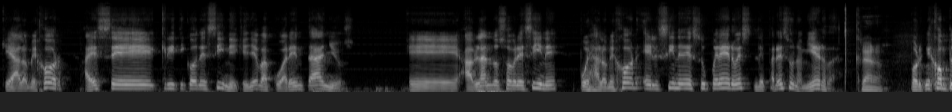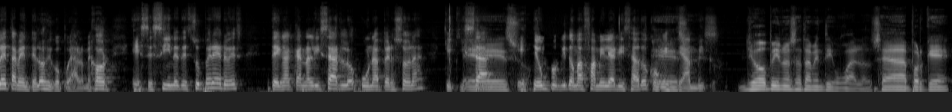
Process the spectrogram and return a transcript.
que a lo mejor a ese crítico de cine que lleva 40 años eh, hablando sobre cine, pues a lo mejor el cine de superhéroes le parece una mierda. Claro. Porque es completamente lógico, pues a lo mejor ese cine de superhéroes tenga que analizarlo una persona que quizá Eso. esté un poquito más familiarizado con este ámbito. Yo opino exactamente igual. O sea, porque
